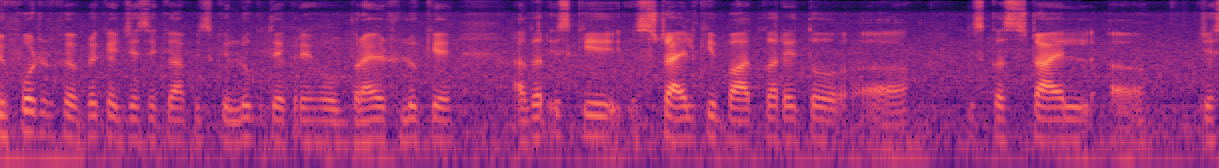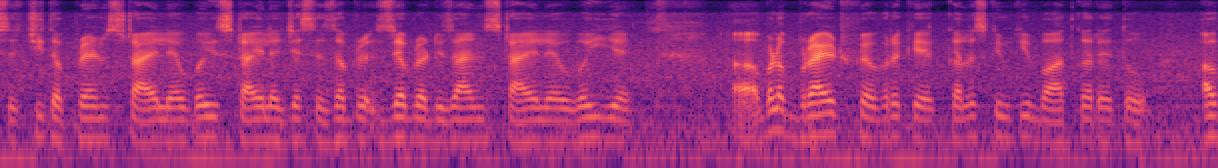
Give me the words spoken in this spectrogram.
इम्पोर्टेड फैब्रिक है जैसे कि आप इसकी लुक देख रहे हो ब्राइट लुक है। अगर इसकी स्टाइल की बात करें तो आ, इसका स्टाइल जैसे चीता प्रिंट स्टाइल है, वही स्टाइल है, जैसे जबर डिज़ाइन स्टाइल है, वही है। बड़ा ब्राइट फेब्रिक है, कलर स्कीम की बात करें तो अब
